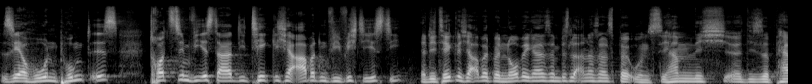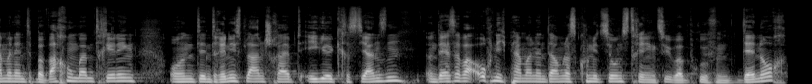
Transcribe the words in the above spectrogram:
sehr hohen Punkt ist. Trotzdem, wie ist da die tägliche Arbeit und wie wichtig ist die? Ja, die tägliche Arbeit bei Norweger ist ein bisschen anders als bei uns. Sie haben nicht äh, diese permanente Bewachung beim Training und den Trainingsplan schreibt Egil Christiansen. Und der ist aber auch nicht permanent da, um das Konditionstraining zu überprüfen. Dennoch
